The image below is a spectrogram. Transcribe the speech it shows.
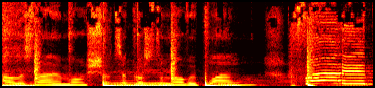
але знаємо, що це просто новий план. Фаріда,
